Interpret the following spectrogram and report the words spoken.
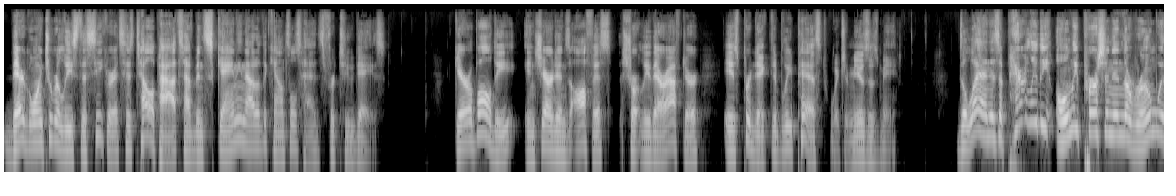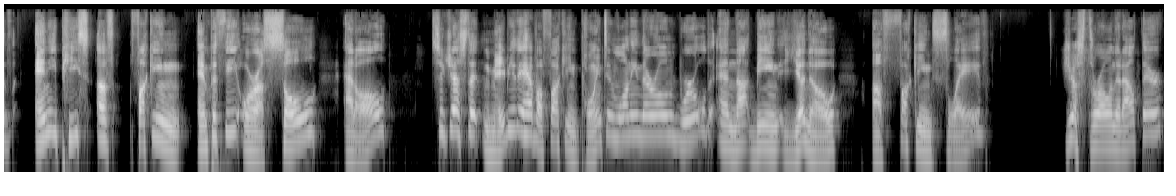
they're going to release the secrets his telepaths have been scanning out of the council's heads for two days. Garibaldi, in Sheridan's office shortly thereafter, is predictably pissed, which amuses me. Delenn is apparently the only person in the room with any piece of fucking empathy or a soul at all. suggests that maybe they have a fucking point in wanting their own world and not being, you know, a fucking slave. Just throwing it out there.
